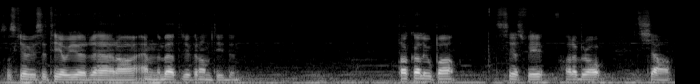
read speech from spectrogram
så ska vi se till att göra det här ännu bättre i framtiden. Tack allihopa! Ses vi, ha det bra, Ciao!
